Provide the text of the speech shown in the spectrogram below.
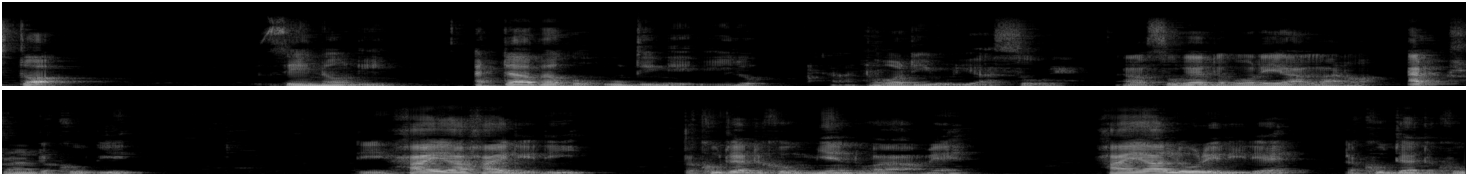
stop ဈေးနှုန်းဒီအတက်ဘက်ကိုဥတည်နေပြီလို့ဒေါ်ဒီယိုကြီးကဆိုတယ်အဲ့တော့ဆိုတဲ့သဘောတရားကတော့ up trend တစ်ခုဒီဒီ higher height တွေဒီတစ်ခုတက်တစ်ခုမြင့်သွားရမယ် higher low တွေဒီတဲ့ တစ်ခုတက်တစ်ခု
